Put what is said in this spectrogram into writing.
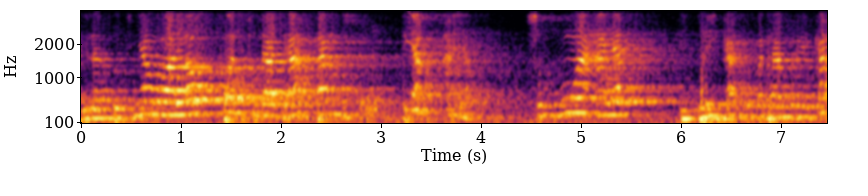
97 nya walaupun sudah datang setiap ayat semua ayat diberikan kepada mereka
